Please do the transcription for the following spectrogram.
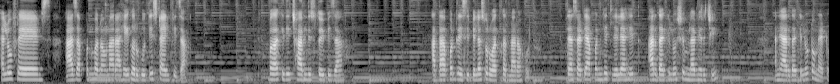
हॅलो फ्रेंड्स आज आपण बनवणार आहे घरगुती स्टाईल पिझ्झा. बघा किती छान दिसतोय पिझ्झा. आता आपण रेसिपीला सुरुवात करणार आहोत. त्यासाठी आपण घेतलेले आहेत अर्धा किलो शिमला मिरची आणि अर्धा किलो टोमॅटो.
